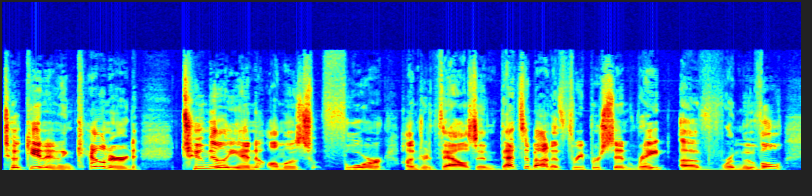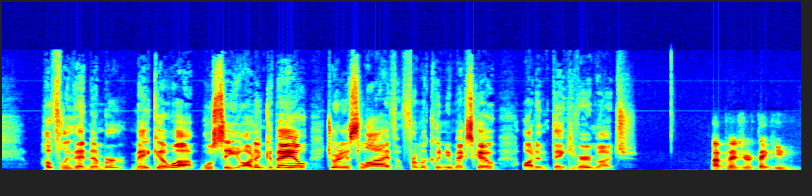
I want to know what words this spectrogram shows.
took in and encountered 2 million, almost 400,000. That's about a 3% rate of removal. Hopefully that number may go up. We'll see. Auden Cabello joining us live from Acuna, Mexico. Auden, thank you very much. My pleasure. Thank you.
